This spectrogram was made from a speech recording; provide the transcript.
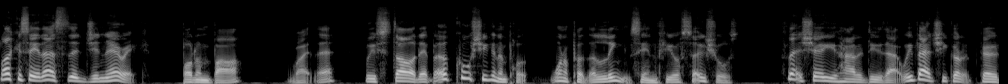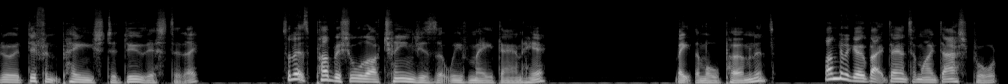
Like I say, that's the generic bottom bar right there. We've started it, but of course you're going to put, want to put the links in for your socials. So let's show you how to do that. We've actually got to go to a different page to do this today. So let's publish all our changes that we've made down here. Make them all permanent. I'm going to go back down to my dashboard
